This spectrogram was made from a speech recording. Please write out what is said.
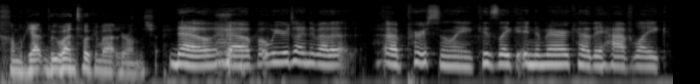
we had we weren't talking about it on the show. No, no, but we were talking about it uh, personally because, like, in America, they have like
